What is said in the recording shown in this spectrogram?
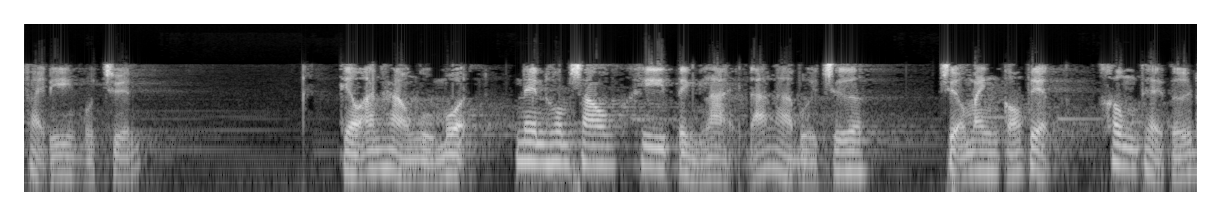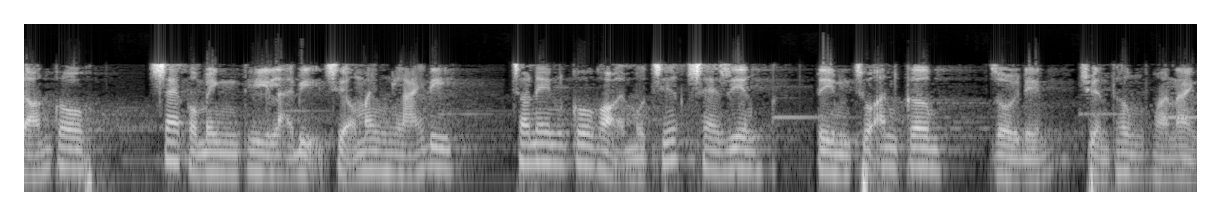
phải đi một chuyến. Kiều An Hảo ngủ muộn nên hôm sau khi tỉnh lại đã là buổi trưa. Triệu Manh có việc không thể tới đón cô, xe của mình thì lại bị Triệu Manh lái đi, cho nên cô gọi một chiếc xe riêng tìm chỗ ăn cơm rồi đến truyền thông hoàn ảnh.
